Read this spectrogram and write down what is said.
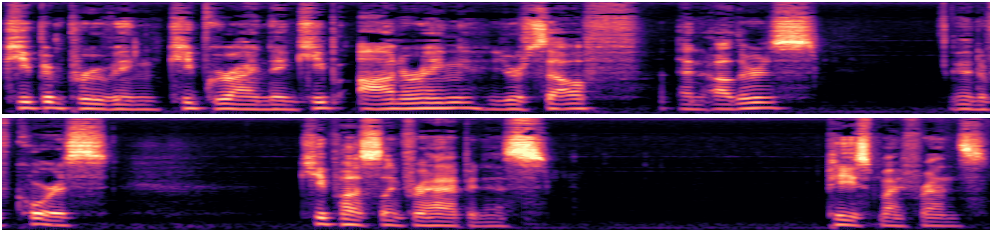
Keep improving, keep grinding, keep honoring yourself and others. And of course, keep hustling for happiness. Peace, my friends.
